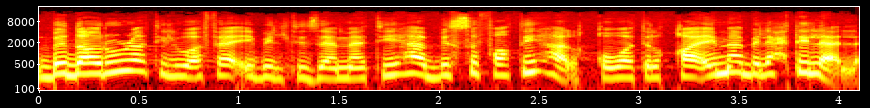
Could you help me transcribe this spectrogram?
بضرورة الوفاء بالتزاماتها بصفتها القوة القائمة بالاحتلال.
